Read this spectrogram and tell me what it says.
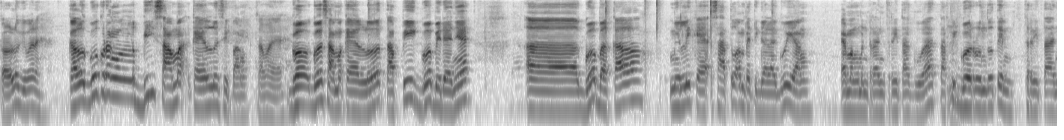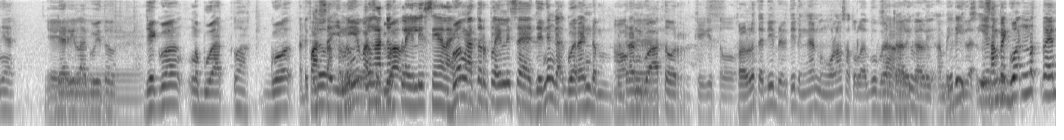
Kalau lu gimana? Kalau gue kurang lebih sama kayak lu sih, Pang. Sama ya? Gue gue sama kayak lu, tapi gue bedanya eh gue bakal milih kayak satu sampai tiga lagu yang emang beneran cerita gue, tapi gue runtutin ceritanya Iya, dari iya, lagu iya, itu. iya. Jadi gue ngebuat, wah gue Ada fase kisah. ini, lu, fase lu ngatur dua, playlistnya lah gue ya. ngatur playlistnya, jadinya nggak gue random, beneran Oke. gue atur kayak gitu. Kalau lu tadi berarti dengan mengulang satu lagu berkali-kali sampai Jadi, gila. iya, Sampai gue enek kan.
